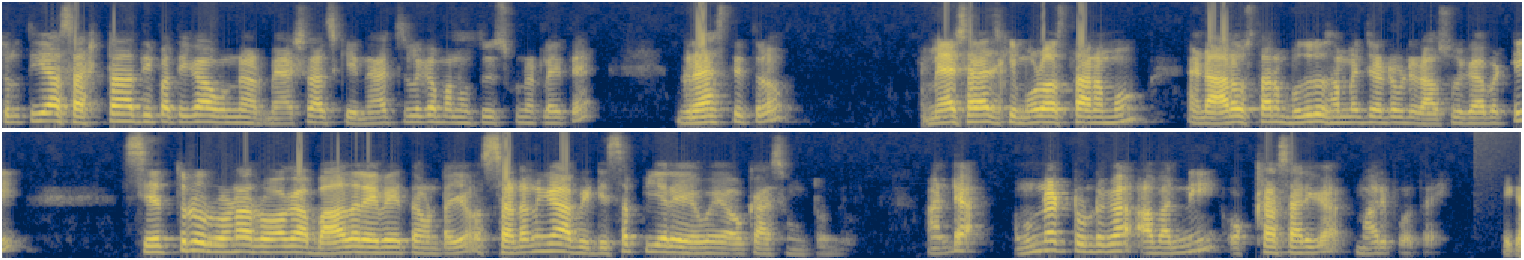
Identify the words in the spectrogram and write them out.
తృతీయ షష్టాధిపతిగా ఉన్నాడు. మేషరాశికి న్యాచురల్గా మనం చూసుకున్నట్లయితే గ్రహస్థితిలో మేషరాశికి మూడవ స్థానము అండ్ ఆరో స్థానం బుధుడు సంబంధించినటువంటి రాశులు కాబట్టి శత్రు రుణ రోగ బాధలు ఏవైతే ఉంటాయో సడన్గా అవి డిసపియర్ అయ్యే అవకాశం ఉంటుంది. అంటే ఉన్నట్టుండగా అవన్నీ ఒక్కసారిగా మారిపోతాయి. ఇక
